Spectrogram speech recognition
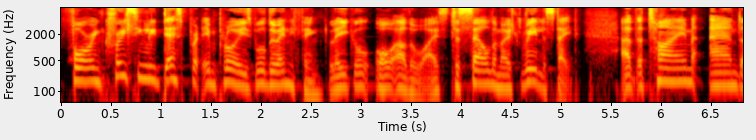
Four increasingly desperate employees will do anything, legal or otherwise, to sell the most real estate. At the time and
